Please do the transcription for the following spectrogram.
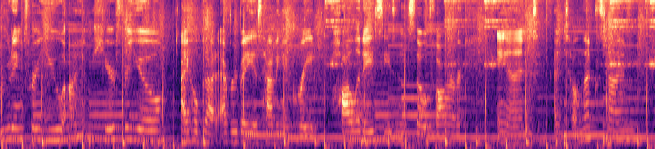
rooting for you, I am here for you. I hope that everybody is having a great holiday season so far. And until next time,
